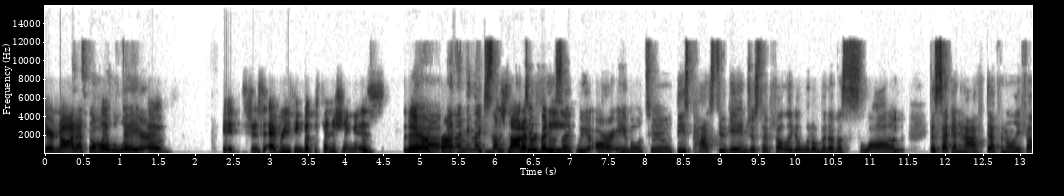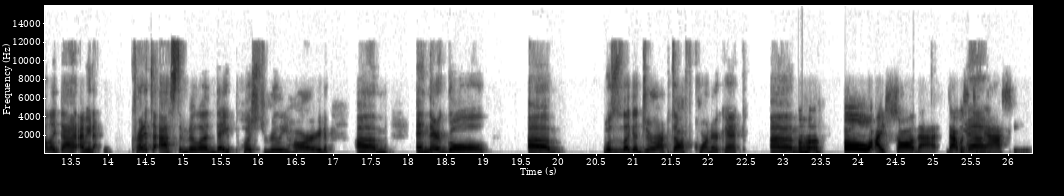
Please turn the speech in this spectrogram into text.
they're not at the level of, of. It's just everything, but the finishing is there yeah, from. And I mean, like sometimes not everybody. It feels like we are able to. These past two games just have felt like a little bit of a slog. The second half definitely felt like that. I mean, credit to Aston Villa, they pushed really hard. Um, and their goal um, was like a direct off corner kick. Um, uh-huh. Oh, I saw that. That was yeah. nasty.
